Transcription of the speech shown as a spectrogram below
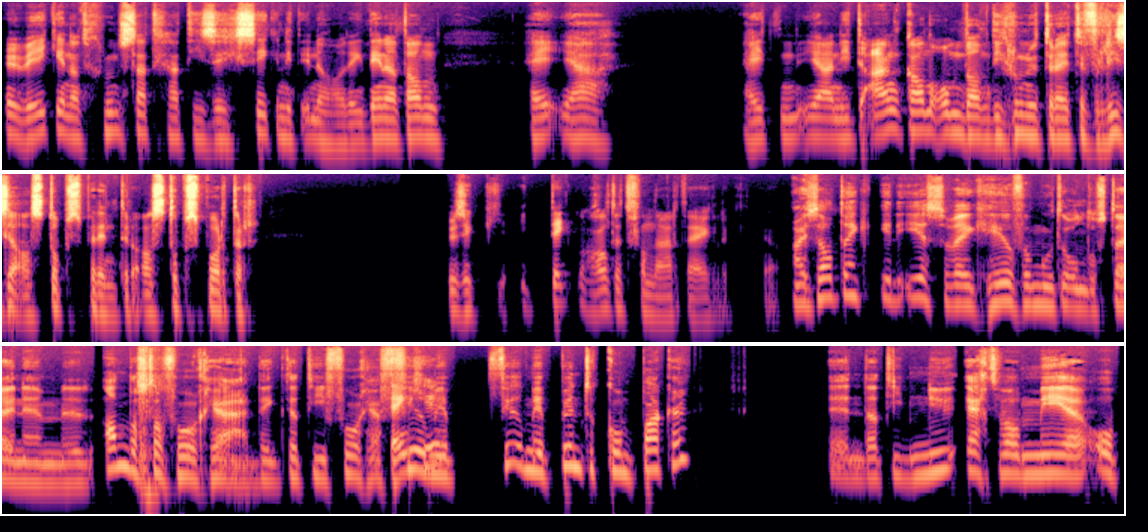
een week in dat groen staat, gaat hij zich zeker niet inhouden. Ik denk dat dan hij, ja, hij het ja, niet aan kan om dan die groene trui te verliezen als topsprinter, als topsporter. Dus ik, ik denk nog altijd van Aert eigenlijk. Ja. Hij zal denk ik in de eerste week heel veel moeten ondersteunen. Eh, Anders dan vorig jaar. Ik denk dat hij vorig jaar veel meer, veel meer punten kon pakken. En dat hij nu echt wel meer op,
